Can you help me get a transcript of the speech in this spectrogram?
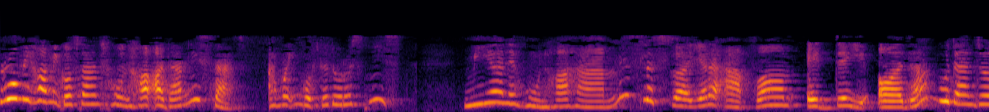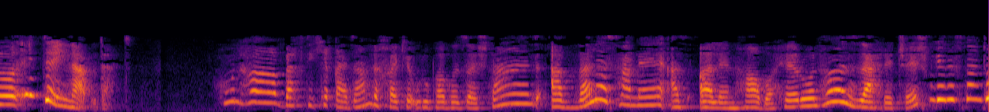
رومی ها می گفتند هونها آدم نیستند اما این گفته درست نیست. میان هونها هم مثل سایر اقوام عدهای آدم بودند و عدهای نبودند. اونها وقتی که قدم به خاک اروپا گذاشتند اول از همه از آلنها و هرولها زهر چشم گرفتند و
